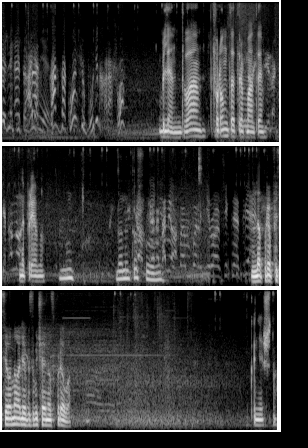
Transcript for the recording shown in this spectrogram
Теперь у нас есть это здание. Как закончу, будет хорошо. Блін, два фронта тримати. Неприємно. Ну, да не то слово. Для професіоналів звичайна справа. Звісно.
